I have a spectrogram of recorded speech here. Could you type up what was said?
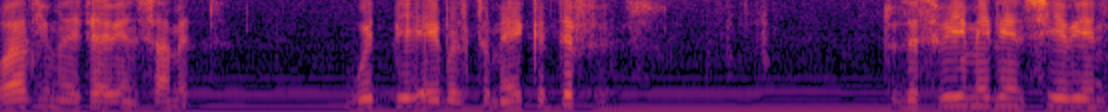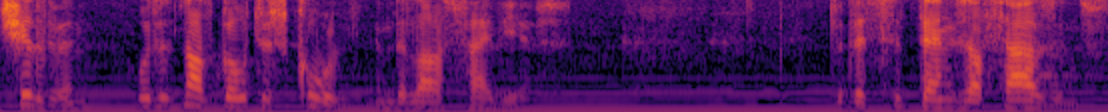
World Humanitarian Summit would be able to make a difference to the three million Syrian children who did not go to school in the last five years, to the tens of thousands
